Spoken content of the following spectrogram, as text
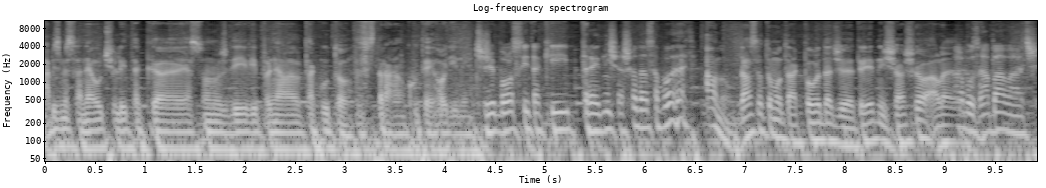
Aby sme sa neučili, tak e, ja som vždy vyplňal takúto stránku tej hodiny. Čiže bol si taký triedny šašo, dá sa povedať? Áno, dá sa tomu tak povedať, že triedny šašo, ale... Alebo zabávač.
